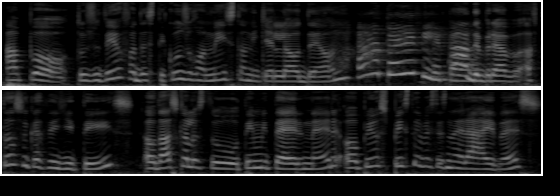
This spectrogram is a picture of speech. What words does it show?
από τους δύο φανταστικούς γονείς των Nickelodeon. Α, το έβλεπα! Άντε, μπράβο. Αυτός ο καθηγητής, ο δάσκαλος του Τίμι Τέρνερ, ο οποίος πίστευε στις νεράιδες,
